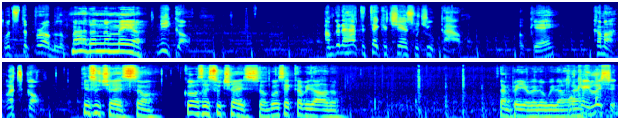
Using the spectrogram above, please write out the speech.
What's the problem? Madonna mia. Niko. I'm gonna have to take a chance with you, pal. Okay? Come on, let's go. Che è successo? Cosa è successo? Cosa è capitato? Sempre io che devo guidare. Okay, listen,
